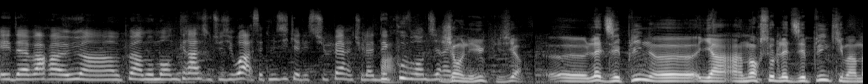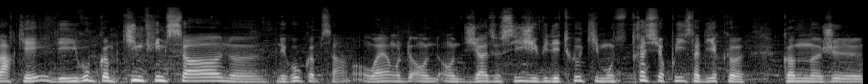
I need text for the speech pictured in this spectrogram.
et d'avoir euh, eu un, un peu un moment de grâce où tu dis Waouh, cette musique elle est super et tu la découvres en direct? J'en ai eu plusieurs. Euh, Led Zeppelin, euh, il y a un morceau de Led Zeppelin qui m'a marqué. Des groupes comme Kim Crimson, euh, des groupes comme ça. Ouais, en, en- en jazz aussi, j'ai vu des trucs qui m'ont très surpris. C'est-à-dire que comme je,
